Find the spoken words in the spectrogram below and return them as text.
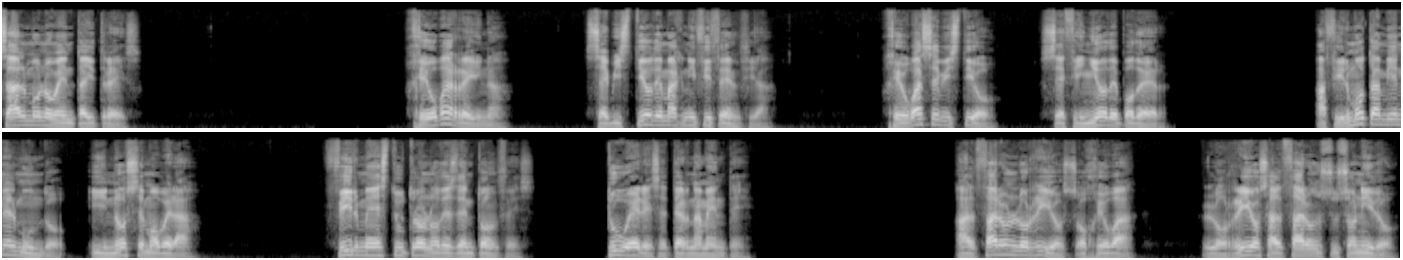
Salmo 93 Jehová reina. Se vistió de magnificencia. Jehová se vistió, se ciñó de poder. Afirmó también el mundo, y no se moverá. Firme es tu trono desde entonces. Tú eres eternamente. Alzaron los ríos, oh Jehová, los ríos alzaron su sonido,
